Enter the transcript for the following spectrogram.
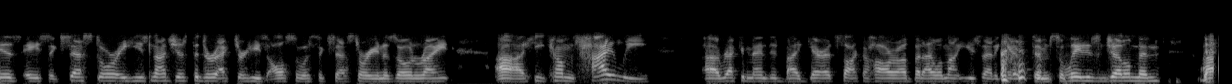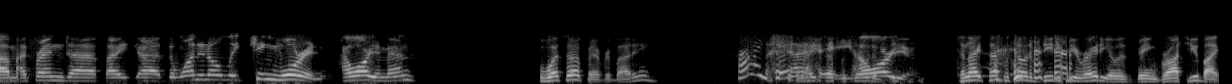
is a success story. He's not just the director; he's also a success story in his own right. Uh, he comes highly uh, recommended by Garrett Sakahara, but I will not use that against him. So, ladies and gentlemen, uh, my friend, uh, by uh, the one and only King Warren. How are you, man? What's up, everybody? Hi, Kate. Tonight's Hey, how are D- you? Tonight's episode of DDP Radio is being brought to you by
